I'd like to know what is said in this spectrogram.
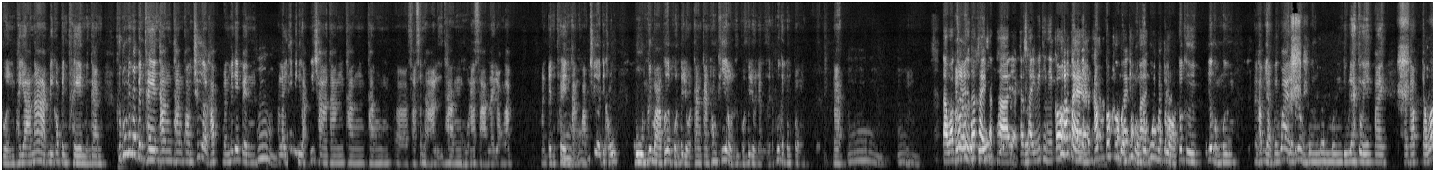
ส่วนพญานาคนี่ก็เป็นเทรนเหมือนกัน คือพวกนี้มันเป็นเทรนทางทางความเชื่อครับ มันไม่ได้เป็นอืมอะไรที่มีหลักวิชาทางทางทางเอ่อศาสนาหรือทางโหราศาสตร์อะไรรองรับ มันเป็นเทรนอืมทางความเชื่อที่เขาบูมขึ้นมาเพื่อผลประโยชน์ทางการท่องเที่ยวหรือผลประโยชน์อย่างอื่นพูดกันตรงๆนะอืมอืมแต่ว่าก็คือถ้าใครศรัทธาอยากจะใช้วิธีนี้ก็ก็แล้วแต่ไม่มีปัญหาครับ ก็คือเหมือนที่ผมเคยขพูงดมาตลอดก็คือเรื่องของมึง นะครับ อยากไปไหว้อะไรก็เรื่องของมึงเงินมึงดูแลตัวเองไปนะครับ แต่ว่า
